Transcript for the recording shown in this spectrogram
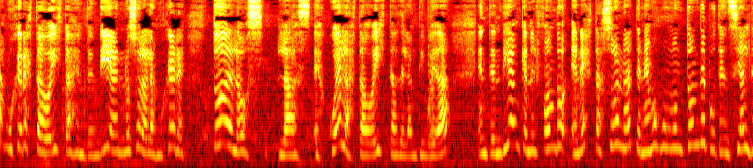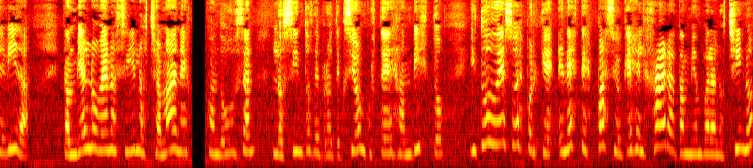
las mujeres taoístas entendían, no solo las mujeres, todas las escuelas taoístas de la antigüedad entendían que en el fondo en esta zona tenemos un montón de potencial de vida. También lo ven así los chamanes cuando usan los cintos de protección que ustedes han visto. Y todo eso es porque en este espacio que es el jara también para los chinos,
